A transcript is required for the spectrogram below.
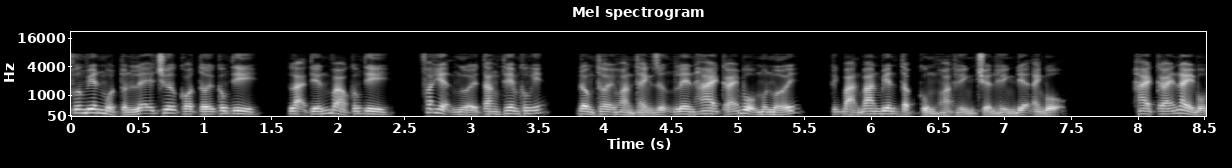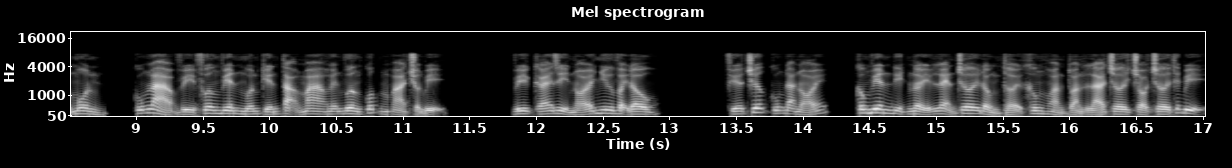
Phương viên một tuần lễ chưa có tới công ty lại tiến vào công ty phát hiện người tăng thêm không ít đồng thời hoàn thành dựng lên hai cái bộ môn mới kịch bản ban biên tập cùng hoạt hình truyền hình điện ảnh bộ. Hai cái này bộ môn cũng là vì phương viên muốn kiến tạo ma huyện vương quốc mà chuẩn bị. Vì cái gì nói như vậy đâu? Phía trước cũng đã nói công viên địt nẩy lẹn chơi đồng thời không hoàn toàn là chơi trò chơi thiết bị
